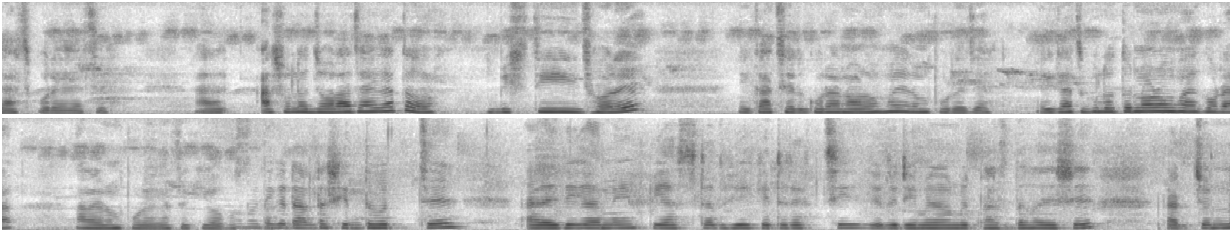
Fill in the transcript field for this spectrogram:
গাছ পড়ে গেছে। আর আসলে জলা জায়গা তো, বৃষ্টি, ঝড়ে, এই গাছের গোড়া নরম হয়ে, এরম পড়ে যায়। এই গাছগুলো তো নরম হয় গোড়া, আর এরম পড়ে গেছে, কি অবস্থা? এদিকে ডালটা সিদ্ধ হচ্ছে আর এদিকে আমি পেঁয়াজটা ধুয়ে কেটে রাখছি, যদি ডিমের অমলেট ভাজতে হয় এসে, তার জন্য।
